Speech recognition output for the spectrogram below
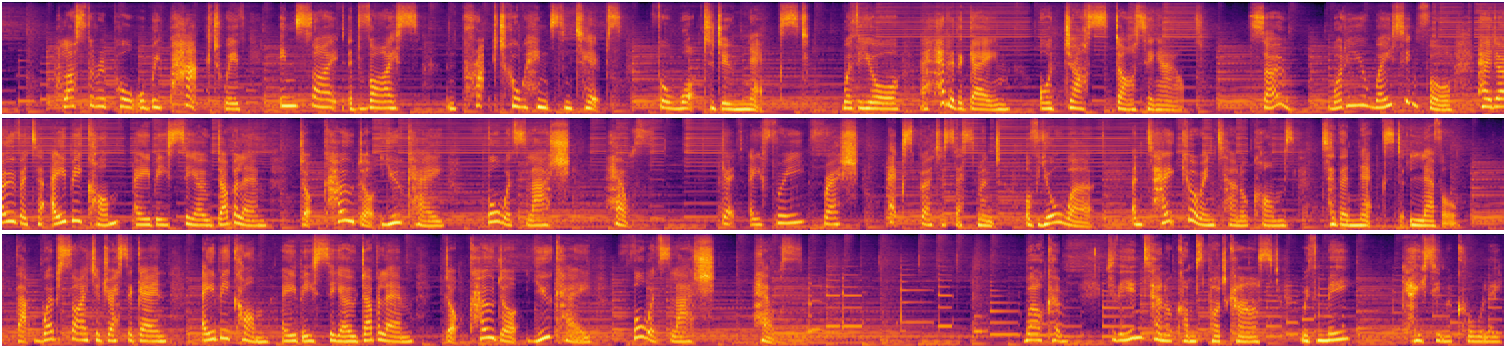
Plus, the report will be packed with insight, advice, and practical hints and tips for what to do next, whether you're ahead of the game or just starting out. So, what are you waiting for? Head over to abcomm, abcomm.co.uk forward slash health. Get a free, fresh expert assessment of your work and take your internal comms to the next level. That website address again, abcomm, abcomm www.co.uk forward slash health. Welcome to the Internal Comms podcast with me, Katie Macaulay.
